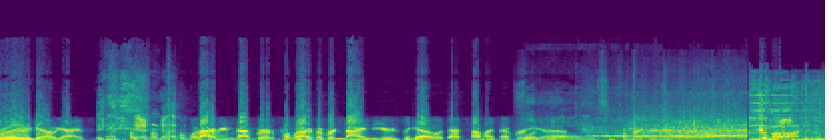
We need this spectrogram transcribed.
Well, there you go, guys. from, from, from, what I remember, from what I remember nine years ago, that's how my memory. Uh, Football. from my memory. Come on!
